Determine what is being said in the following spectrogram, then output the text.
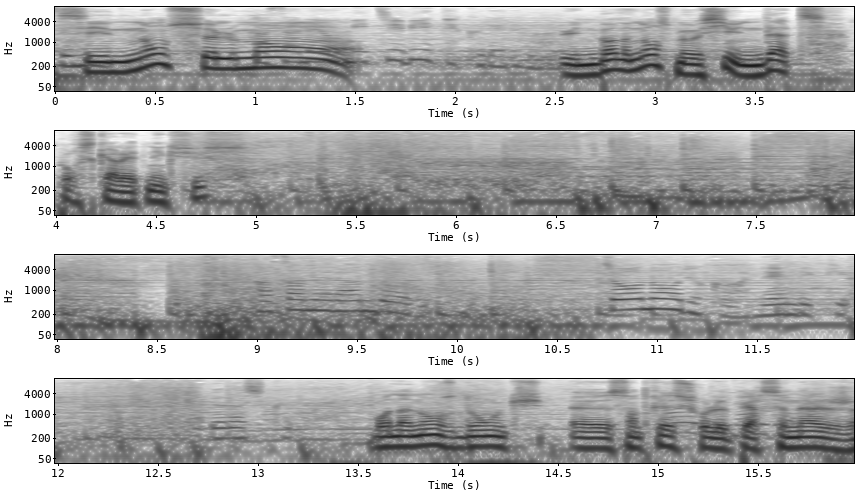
C'est non seulement une bande annonce, mais aussi une date pour Scarlet Nexus. Bande annonce donc euh, centrée sur le personnage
